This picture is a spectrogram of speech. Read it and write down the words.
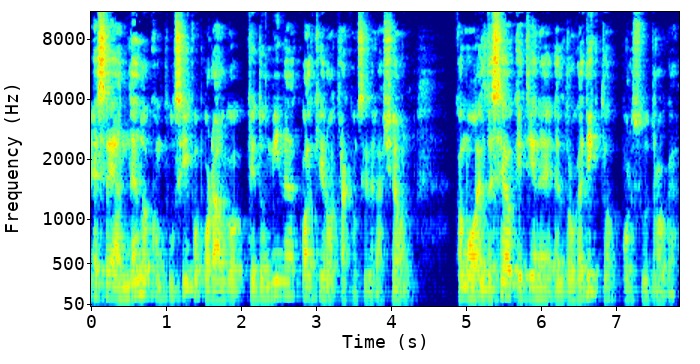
ese anhelo compulsivo por algo que domina cualquier otra consideración, como el deseo que tiene el drogadicto por su droga.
